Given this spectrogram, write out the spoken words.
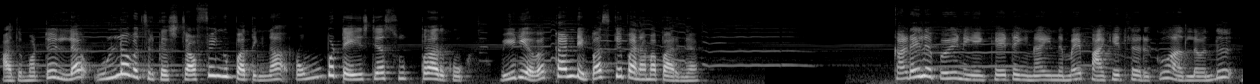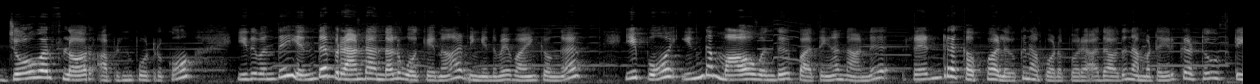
அது மட்டும் இல்லை உள்ளே வச்சுருக்க ஸ்டஃபிங்கும் பார்த்தீங்கன்னா ரொம்ப டேஸ்டியாக சூப்பராக இருக்கும். வீடியோவை கண்டிப்பாக ஸ்கிப் பண்ணாமல் பாருங்கள் கடையில் போய் நீங்கள் கேட்டிங்கன்னா இந்த மாதிரி பாக்கெட்டில் இருக்கும். அதில் வந்து ஜோவர் ஃப்ளார் அப்படின்னு போட்டிருக்கோம். இது வந்து எந்த பிராண்டாக இருந்தாலும் ஓகே தான். நீங்கள் இந்த மாதிரி வாங்கிக்கோங்க. இப்போது இந்த மாவு வந்து பார்த்தீங்கன்னா நான் ரெண்டரை கப்பு அளவுக்கு நான் போட போகிறேன் அதாவது நம்மகிட்ட இருக்கிற டூ ஃபிஃப்டி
